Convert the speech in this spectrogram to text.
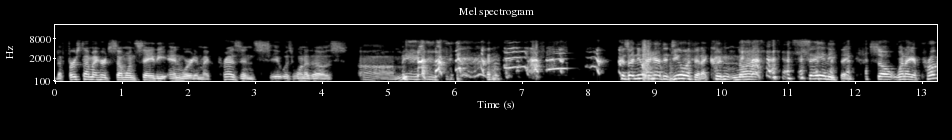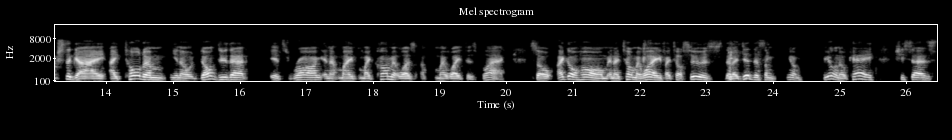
the first time i heard someone say the n word in my presence it was one of those oh man because I knew I had to deal with it. I couldn't not say anything. So when I approached the guy, I told him, you know, don't do that. It's wrong. And my my comment was, uh, my wife is black. So I go home and I tell my wife, I tell Suze that I did this. I'm, you know, feeling okay. She says,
